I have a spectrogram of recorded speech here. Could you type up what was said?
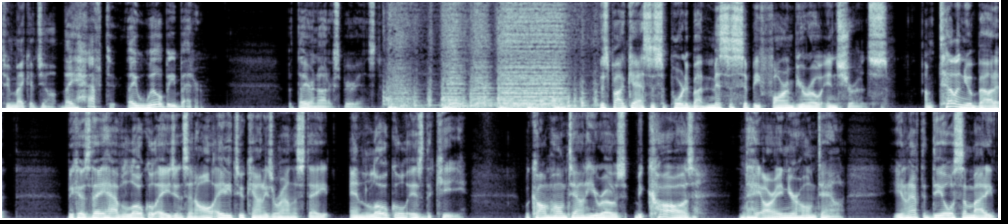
to make a jump. They have to. They will be better. But they are not experienced. This podcast is supported by Mississippi Farm Bureau Insurance. I'm telling you about it because they have local agents in all 82 counties around the state, and local is the key. We call them hometown heroes because they are in your hometown. You don't have to deal with somebody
